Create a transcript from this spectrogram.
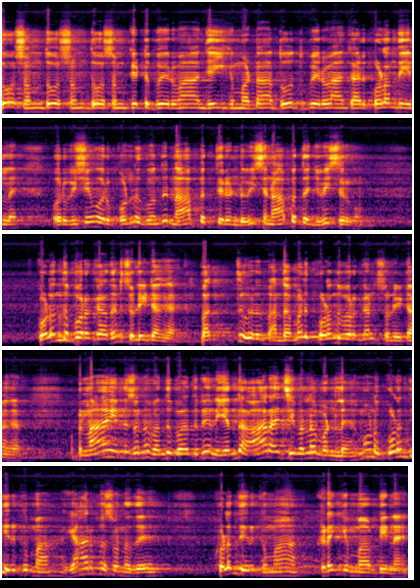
தோஷம் தோஷம் தோஷம் கெட்டு போயிடுவான் ஜெயிக்க மாட்டான் தோற்று போயிடுவான் க குழந்தை இல்லை. ஒரு விஷயம் ஒரு பொண்ணுக்கு வந்து நாற்பத்தி ரெண்டு வயசு நாற்பத்தஞ்சு வயசு இருக்கும். குழந்தை பிறக்காதுன்னு சொல்லிட்டாங்க. பத்து அந்த அம்மளுக்கு குழந்தை பிறக்கான்னு சொல்லிட்டாங்க. அப்போ நான் என்ன சொன்னேன் வந்து பார்த்துட்டு நீ எந்த ஆராய்ச்சியெல்லாம் பண்ணல. அம்மா உனக்கு குழந்தை இருக்குமா? யாரும்மா சொன்னது? குழந்தை இருக்குமா? கிடைக்குமா? அப்படின்னு.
